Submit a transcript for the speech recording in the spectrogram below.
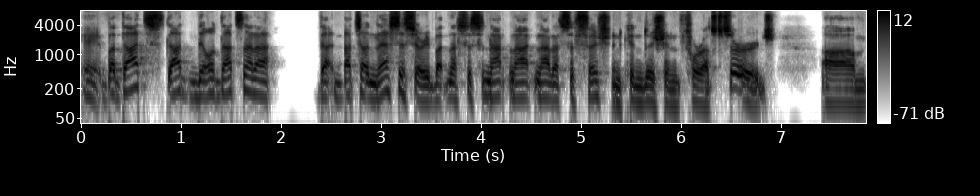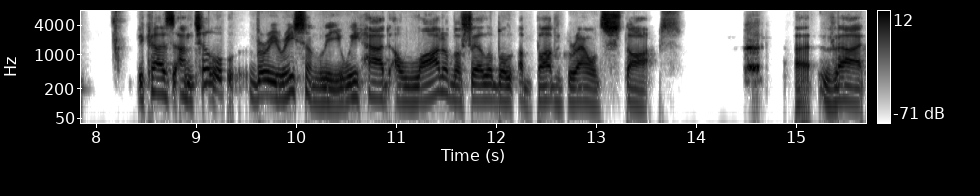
eh, but that's that. That's not a that, that's unnecessary, but necess- not, not, not a sufficient condition for a surge. Um, because until very recently, we had a lot of available above ground stocks uh, that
